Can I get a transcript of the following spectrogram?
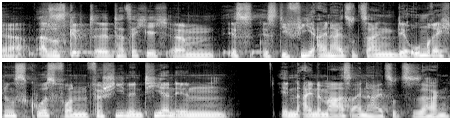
Ja, also es gibt äh, tatsächlich, ähm, ist, ist die Vieheinheit sozusagen der Umrechnungskurs von verschiedenen Tieren in in eine Maßeinheit sozusagen.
